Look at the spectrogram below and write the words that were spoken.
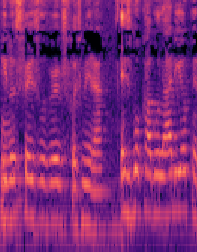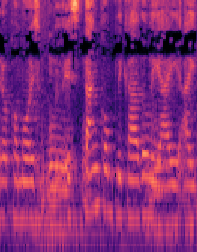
Y los phrasal verbs, pues mira, es vocabulario, pero como es, es tan complicado y hay, hay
